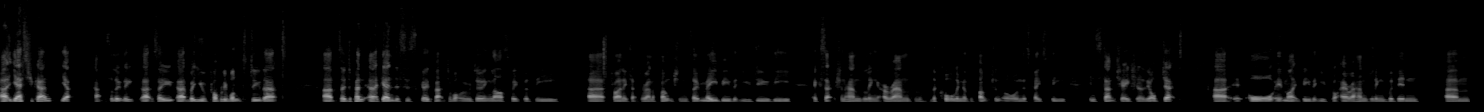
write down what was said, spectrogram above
Uh, yes, you can. Yep, absolutely. Uh, so, uh, but you probably want to do that uh, so depend again, this is goes back to what we were doing last week with the uh, try and except around a function. So it may be that you do the exception handling around the, the calling of the function, or in this case, the instantiation of the object. Uh, it, or it might be that you've got error handling within um,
